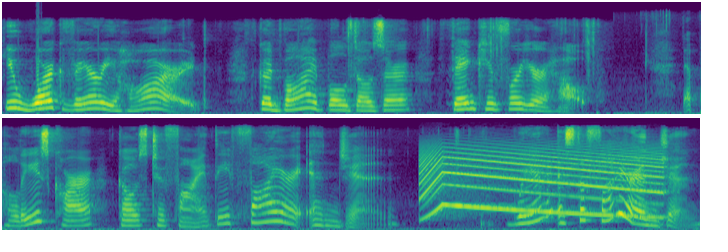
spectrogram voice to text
You work very hard. Goodbye, bulldozer. Thank you for your help. The police car goes to find the fire engine. Where is the fire engine?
